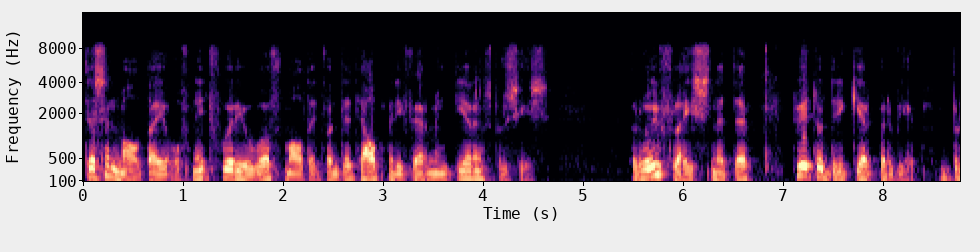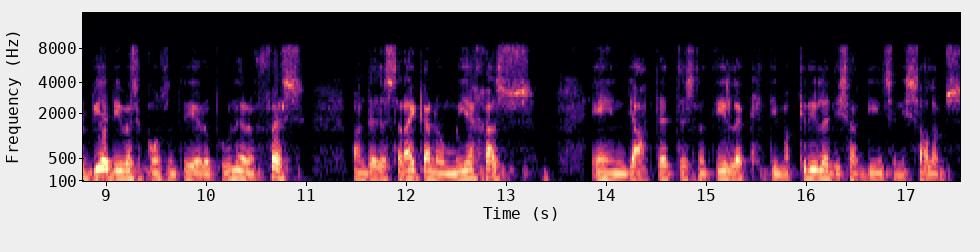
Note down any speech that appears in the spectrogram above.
tussen maaltye of net voor die hoofmaaltyd want dit help met die fermenteringsproses. Rooi vleissnitte 2 tot 3 keer per week. Probeer liewer se konsentreer op hoender en vis want dit is ryk aan omegas en ja, dit is natuurlik die makrele, die sardiens en die salms.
